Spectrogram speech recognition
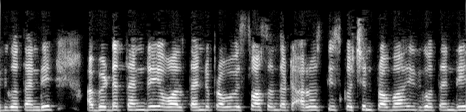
ఇదిగో తండ్రి ఆ బిడ్డ తండ్రి వాళ్ళ తండ్రి ప్రభా విశ్వాసంతో ఆ రోజు తీసుకొచ్చిన ప్రభా ఇదిగో తండ్రి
